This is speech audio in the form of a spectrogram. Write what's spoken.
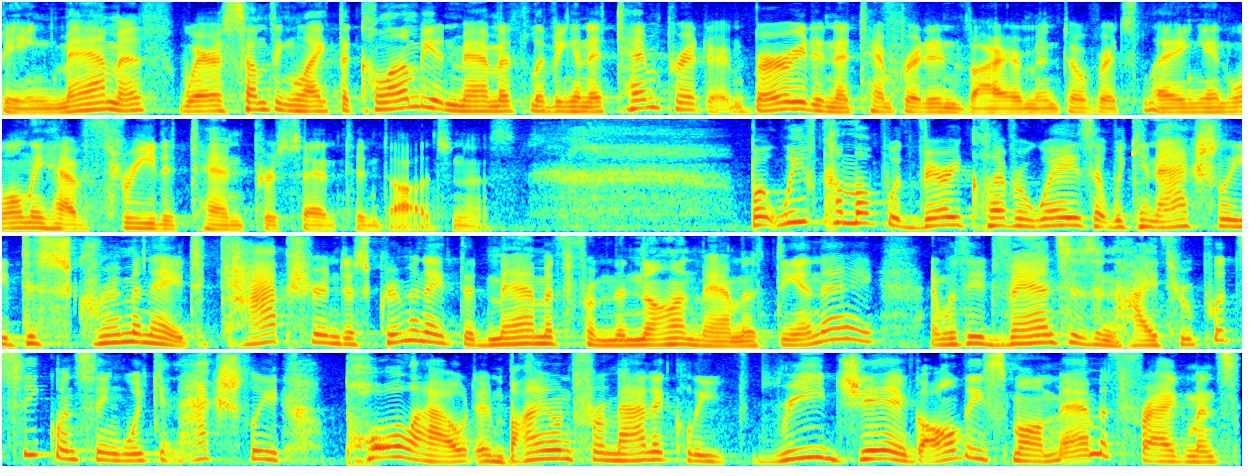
being mammoth, whereas something like the Columbian mammoth living in a temperate and buried in a temperate environment over its laying in will only have 3 to 10% endogenous. But we've come up with very clever ways that we can actually discriminate, capture and discriminate the mammoth from the non mammoth DNA. And with the advances in high throughput sequencing, we can actually pull out and bioinformatically rejig all these small mammoth fragments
